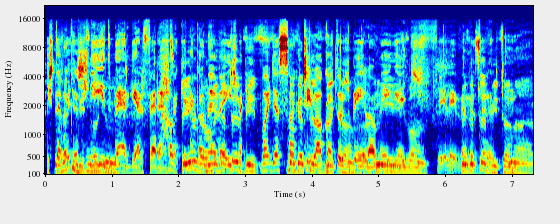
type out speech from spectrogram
És te vagy a is nagyon jó. Snédberger Ferenc, Hát akinek a például, meg neve is, többi- vagy a meg a Szakcsillakatos többi Béla még egy van. fél évvel Meg a többi tanár,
